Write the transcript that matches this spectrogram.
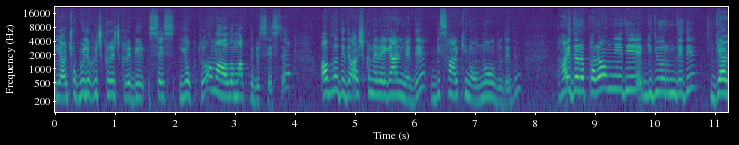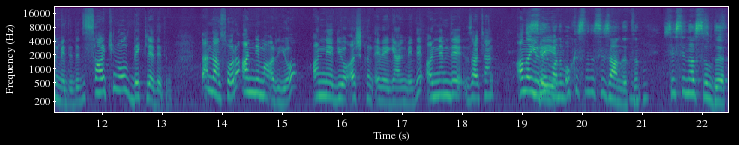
Yani çok böyle hıçkıra hıçkıra bir ses yoktu ama ağlamaklı bir sesle. Abla dedi aşkın eve gelmedi. Bir sakin ol ne oldu dedim. Haydar'a para almaya diye gidiyorum dedi. Gelmedi dedi. Sakin ol bekle dedim. Benden sonra annemi arıyor. Anne diyor aşkın eve gelmedi. Annem de zaten ana yüreği. Sevim Hanım o kısmını siz anlatın. Sesi nasıldı?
